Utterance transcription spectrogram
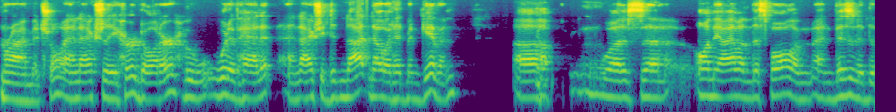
Maria Mitchell, and actually her daughter, who would have had it and actually did not know it had been given, uh, was uh, on the island this fall and, and visited the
